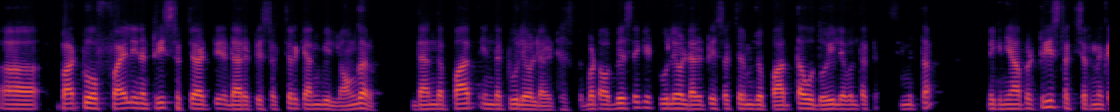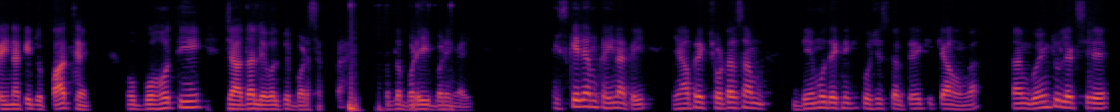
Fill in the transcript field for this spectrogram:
part two of file in a tree structure directory structure can be longer than the path in the two level directory but obvious है कि टू लेवल डायरेक्टरी स्ट्रक्चर में जो पाथ था वो दो ही लेवल तक सीमित था। लेकिन यहाँ पर ट्री स्ट्रक्चर में कहीं ना कहीं जो पाथ है वो बहुत ही ज़्यादा लेवल पे बढ़ सकता है। मतलब बड़े बढ़ेगा ही इसके लिए हम कहीं ना कहीं यहाँ पर एक छोटा सा हम डेमो देखने की कोशिश करते हैं कि क्या होगा। I am going to let say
